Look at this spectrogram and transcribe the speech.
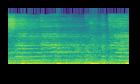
Some now, but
